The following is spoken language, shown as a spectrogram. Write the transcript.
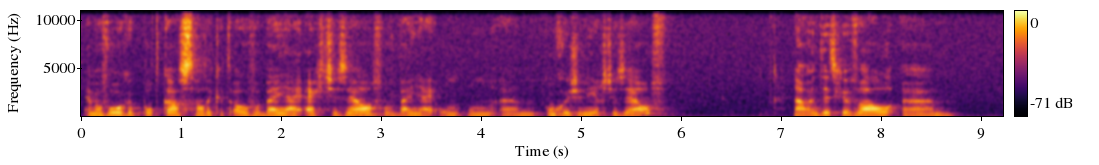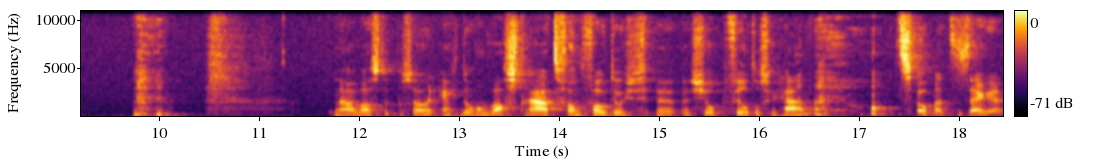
in mijn vorige podcast had ik het over: ben jij echt jezelf of ben jij on, um, ongegeneerd jezelf? Nou, in dit geval um, nou, was de persoon echt door een wasstraat van Photoshop-filters gegaan, om het zo maar te zeggen.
